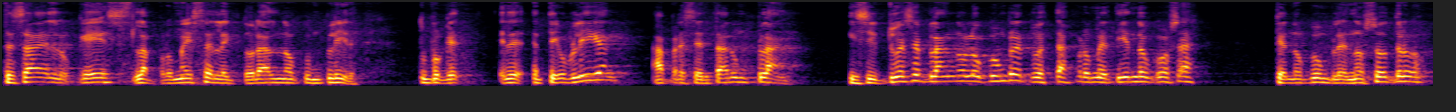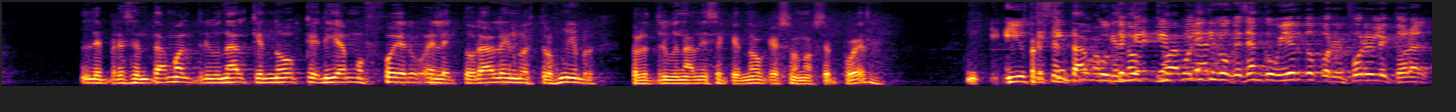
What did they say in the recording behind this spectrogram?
¿Usted sabe lo que es la promesa electoral no cumplida? Tú, porque eh, te obligan a presentar un plan. Y si tú ese plan no lo cumples, tú estás prometiendo cosas que no cumplen. Nosotros le presentamos al tribunal que no queríamos fuero electoral en nuestros miembros, pero el tribunal dice que no, que eso no se puede. ¿Y usted, presentamos usted que no- cree que no políticos que se han cubierto por el foro electoral,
